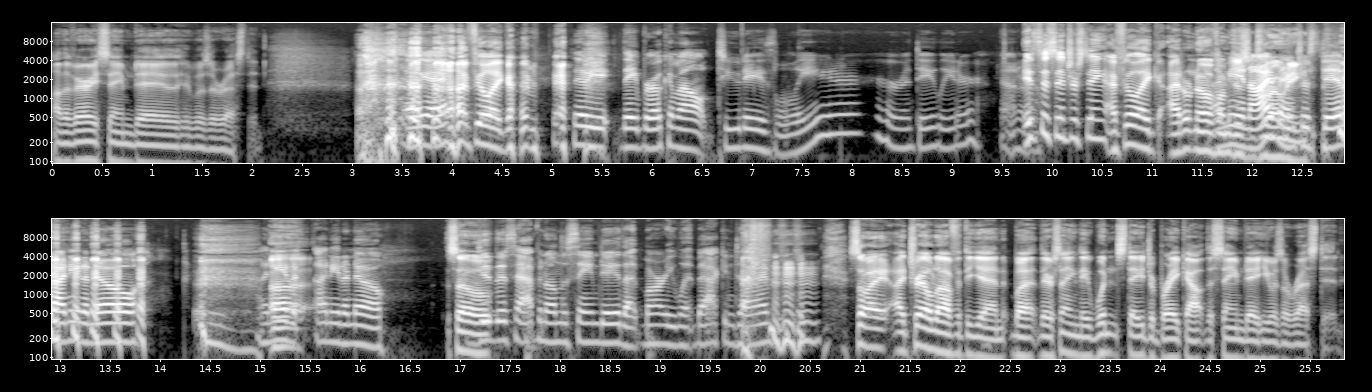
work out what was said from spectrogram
on the very same day he was arrested. Okay. I feel like I'm. they they broke him out two days later or a day later. I don't know. Is this interesting? I feel like I don't know if I I'm mean, just I'm droning. interested. I need to know. I need. Uh, I need to know. So Did this happen on the same day that Marty went back in time? So I, I trailed off at the end, but they're saying they wouldn't stage a breakout the same day he was arrested.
